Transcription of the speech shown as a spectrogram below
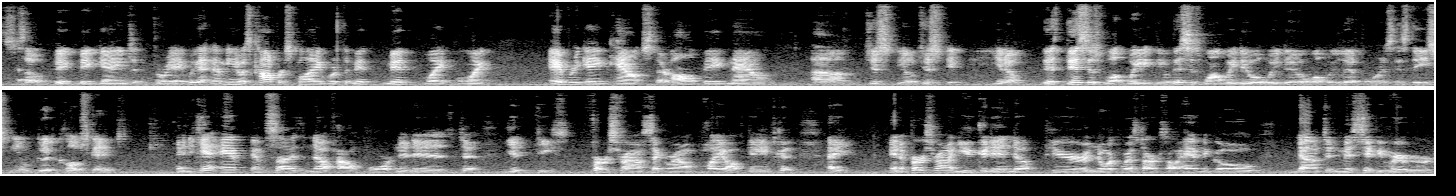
So big, big games in 3A. We got, I mean, it was conference play. We're at the mid midway point. Every game counts. They're all big now. Um, just you know, just you know, this this is what we you know this is why we do what we do and what we live for is is these you know good close games. And you can't em- emphasize enough how important it is to get these first round, second round playoff games. Because hey, in the first round, you could end up here in Northwest Arkansas having to go down to the Mississippi River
